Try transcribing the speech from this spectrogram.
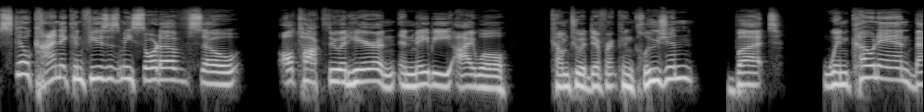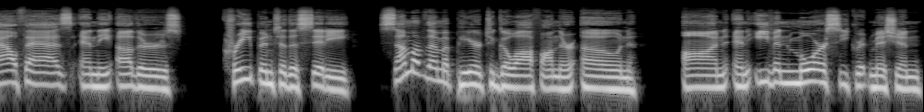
still kind of confuses me, sort of. So I'll talk through it here, and, and maybe I will come to a different conclusion. But when Conan, Balthaz, and the others creep into the city, some of them appear to go off on their own on an even more secret mission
